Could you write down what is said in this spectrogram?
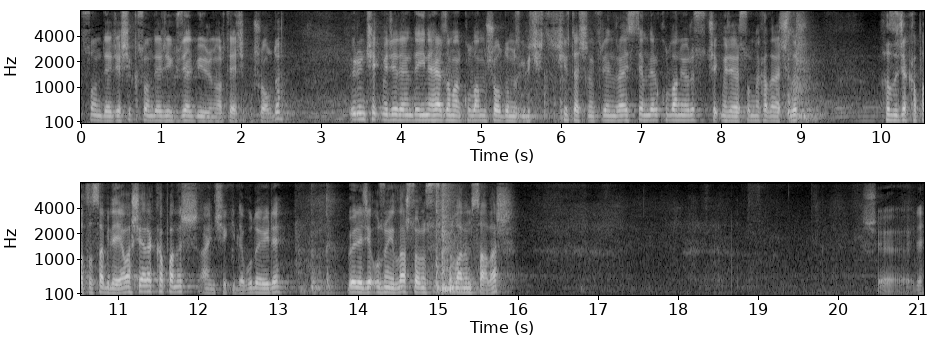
Son derece şık, son derece güzel bir ürün ortaya çıkmış oldu. Ürün çekmecelerinde yine her zaman kullanmış olduğumuz gibi çift, çift açılım fren sistemleri kullanıyoruz. Çekmeceler sonuna kadar açılır. Hızlıca kapatılsa bile yavaşlayarak kapanır. Aynı şekilde bu da öyle. Böylece uzun yıllar sorunsuz kullanım sağlar. Şöyle.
